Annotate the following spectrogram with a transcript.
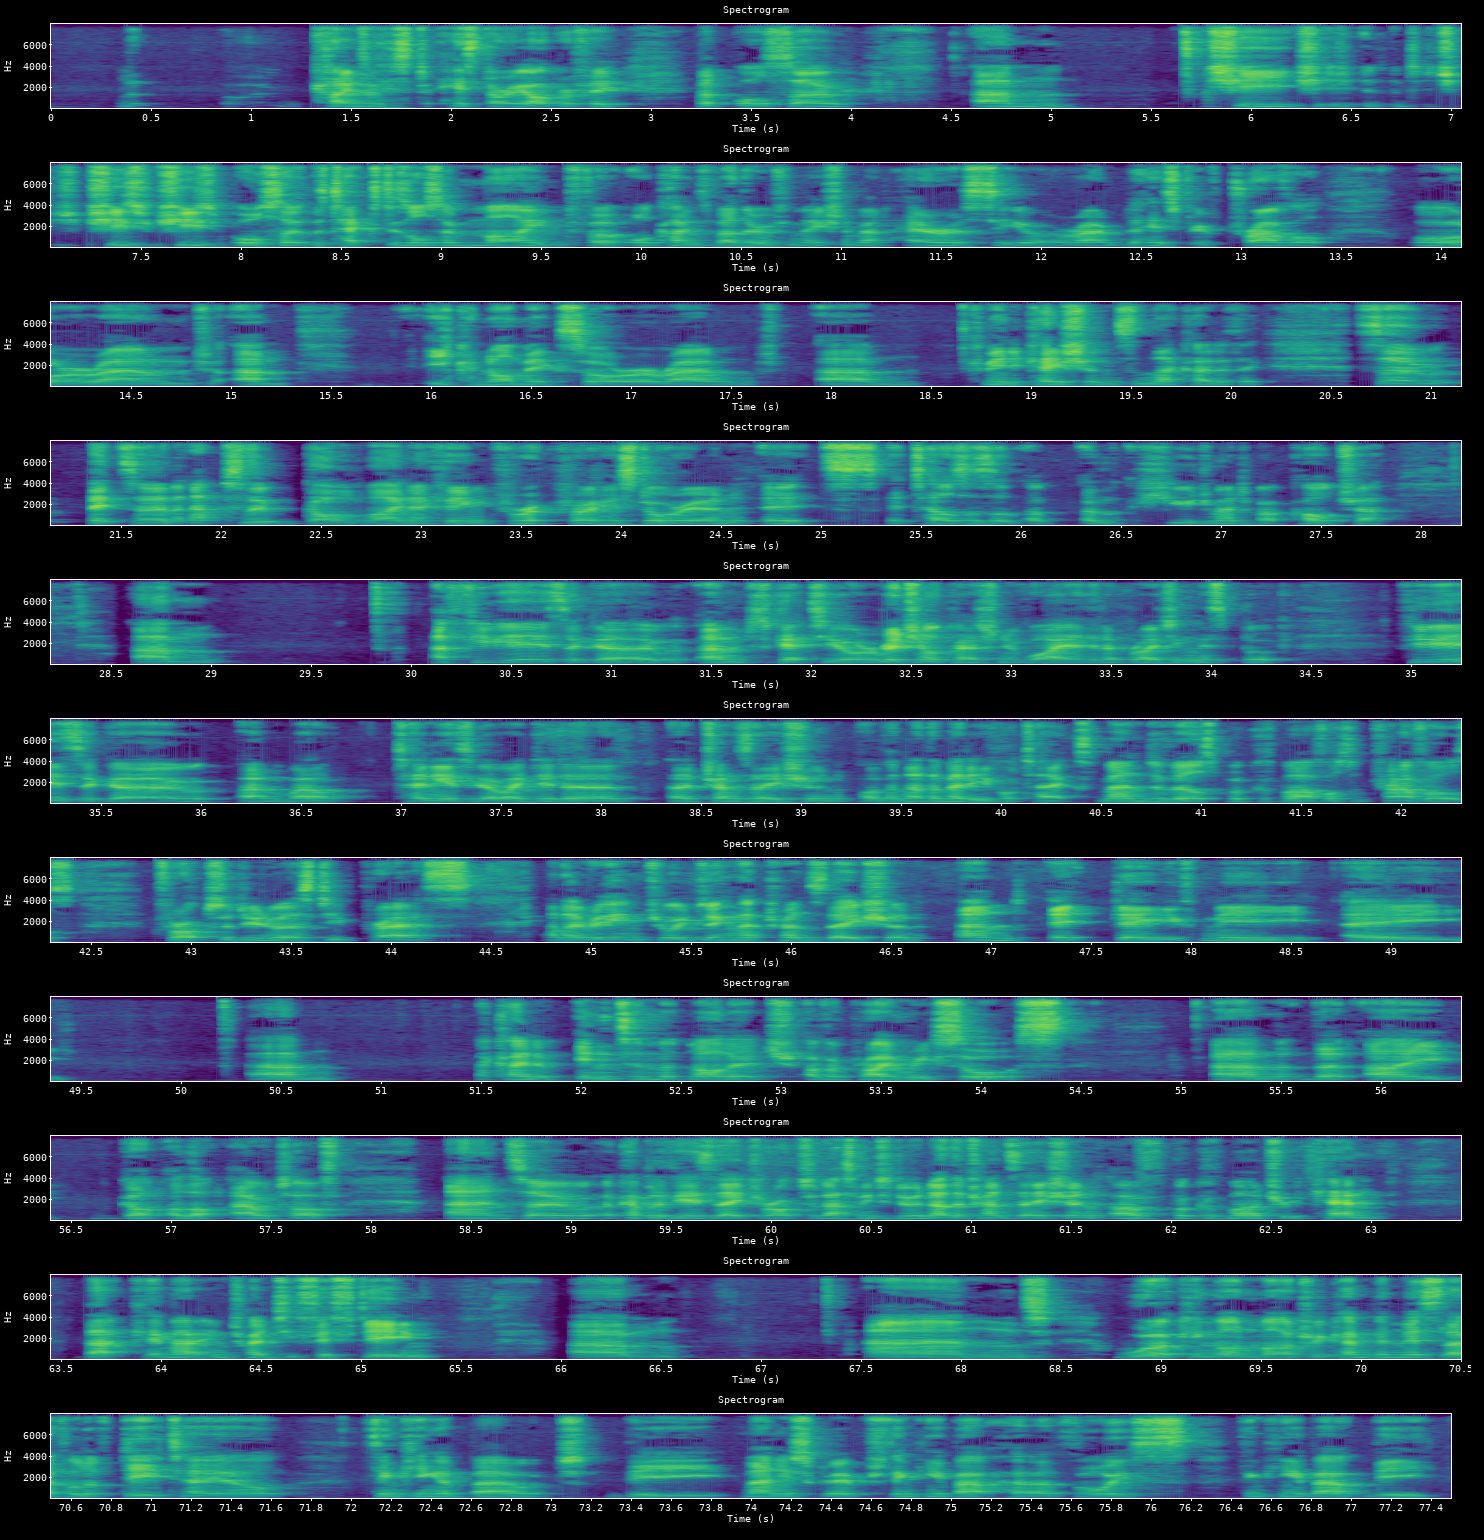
kinds of hist- historiography, but also um, she, she, she's she's also the text is also mined for all kinds of other information about heresy or around the history of travel or around um, economics or around um, communications and that kind of thing. So it's an absolute goldmine, I think, for for a historian. It's it tells us a, a, a huge amount about culture. Um, a few years ago, um, to get to your original question of why I ended up writing this book, few years ago, um, well, 10 years ago, I did a, a, translation of another medieval text, Mandeville's Book of Marvels and Travels, for Oxford University Press. And I really enjoyed doing that translation, and it gave me a um, a kind of intimate knowledge of a primary source um, that I got a lot out of. And so a couple of years later, Oxford asked me to do another translation of Book of Margery Kempe. That came out in 2015. Um, and working on Margery Kempe in this level of detail, thinking about the manuscript, thinking about her voice, thinking about the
